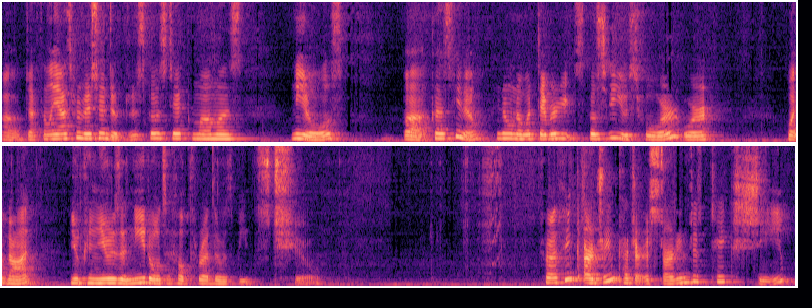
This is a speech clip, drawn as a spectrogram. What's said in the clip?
uh, definitely ask permission. Don't just go stick mama's needles. Because, uh, you know, you don't know what they were supposed to be used for or whatnot. You can use a needle to help thread those beads too. So I think our dream catcher is starting to take shape.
